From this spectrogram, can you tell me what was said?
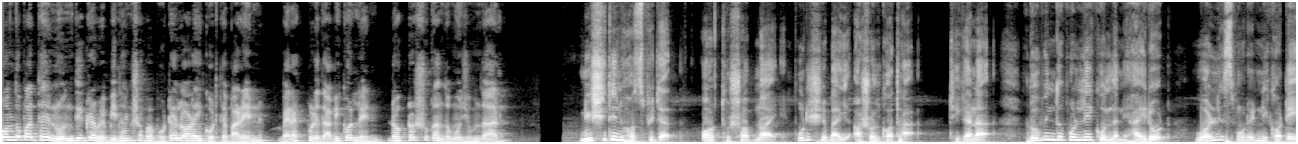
বন্দ্যোপাধ্যায় নন্দীগ্রামে বিধানসভা ভোটে লড়াই করতে পারেন। ব্যারাকপুরে দাবি করলেন ডক্টর সুকান্ত মজুমদার। নিশিদিন হসপিটাল অর্থ সব নয় পরিষেবাই আসল কথা। ঠিকানা রবীন্দ্রপল্লী কল্যাণী হাইরোড ওয়ার্ল্ডস মোড়ের নিকটে।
